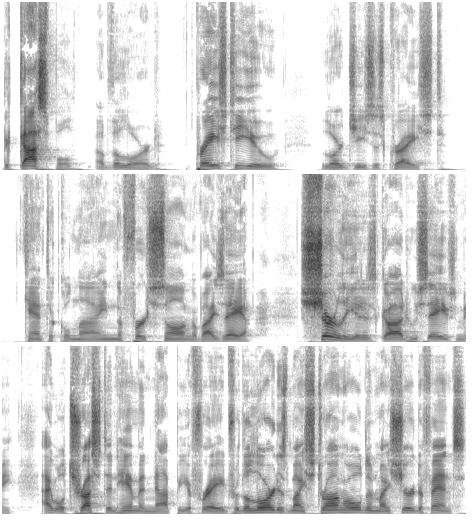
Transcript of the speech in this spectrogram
The gospel of the Lord. Praise to you Lord Jesus Christ. Canticle 9, the first song of Isaiah. Surely it is God who saves me. I will trust in him and not be afraid, for the Lord is my stronghold and my sure defense,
